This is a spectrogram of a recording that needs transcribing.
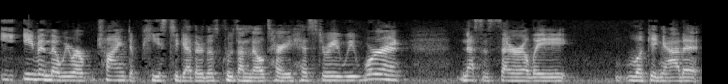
e- even though we were trying to piece together those clues on military history, we weren't necessarily looking at it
